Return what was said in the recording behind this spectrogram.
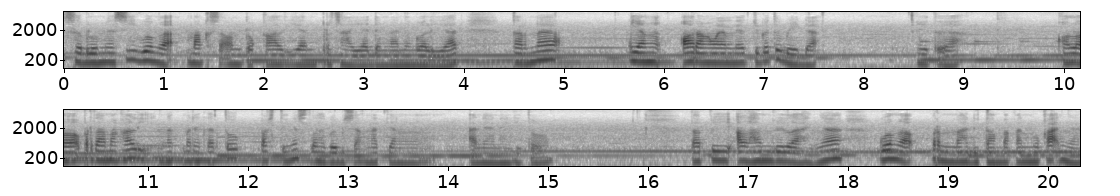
Sebelumnya sih gue gak maksa untuk kalian percaya dengan yang gue lihat Karena yang orang lain lihat juga tuh beda Gitu ya. Kalau pertama kali ngeliat mereka tuh pastinya setelah gue bisa ngeliat yang aneh-aneh gitu tapi alhamdulillahnya gue nggak pernah ditampakkan mukanya.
